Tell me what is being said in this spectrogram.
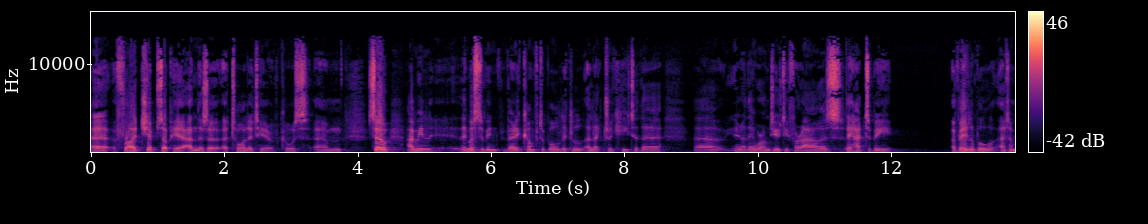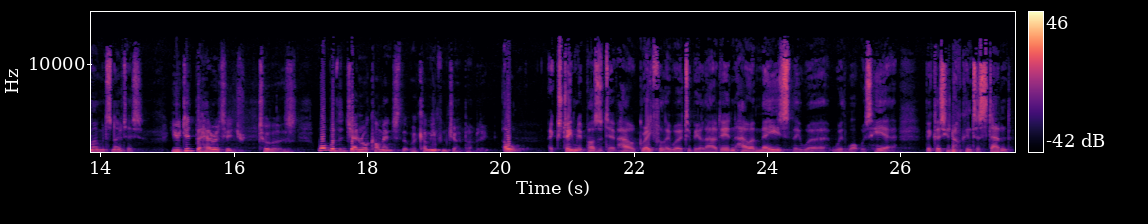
uh, fried chips up here, and there's a, a toilet here, of course. Um, so, I mean, they must have been very comfortable, little electric heater there. Uh, you know, they were on duty for hours. They had to be available at a moment's notice. You did the heritage tours. What were the general comments that were coming from Joe Public? Oh, extremely positive. How grateful they were to be allowed in, how amazed they were with what was here because you're not going to stand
